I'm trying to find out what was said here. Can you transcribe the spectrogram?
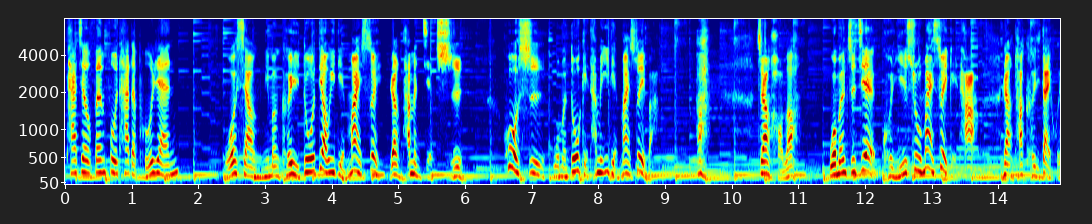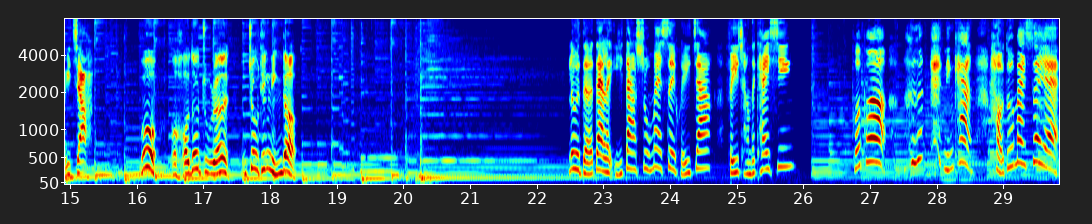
他就吩咐他的仆人：“我想你们可以多掉一点麦穗，让他们捡食，或是我们多给他们一点麦穗吧。”啊。这样好了，我们直接捆一束麦穗给他，让他可以带回家。哦，好的，主人，就听您的。路德带了一大束麦穗回家，非常的开心。婆婆，呵呵，您看，好多麦穗耶，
